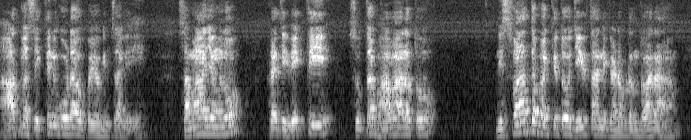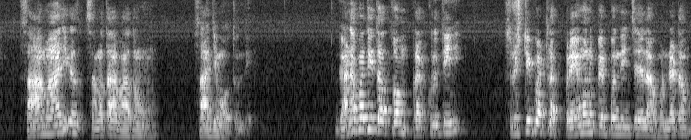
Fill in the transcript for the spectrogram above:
ఆత్మశక్తిని కూడా ఉపయోగించాలి. సమాజంలో ప్రతి వ్యక్తి శుద్ధ భావాలతో నిస్వార్థ భక్తితో జీవితాన్ని గడపడం ద్వారా సామాజిక సమతావాదం సాధ్యమవుతుంది. గణపతి తత్వం ప్రకృతి సృష్టి పట్ల ప్రేమను పెంపొందించేలా ఉండటం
